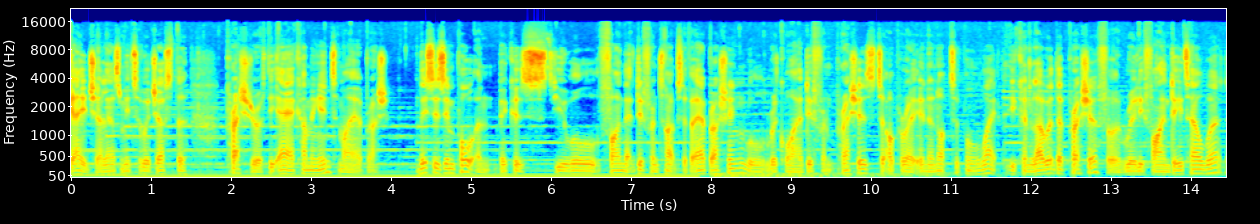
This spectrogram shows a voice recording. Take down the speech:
gauge allows me to adjust the pressure of the air coming into my airbrush. This is important because you will find that different types of airbrushing will require different pressures to operate in an optimal way. You can lower the pressure for really fine detail work,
